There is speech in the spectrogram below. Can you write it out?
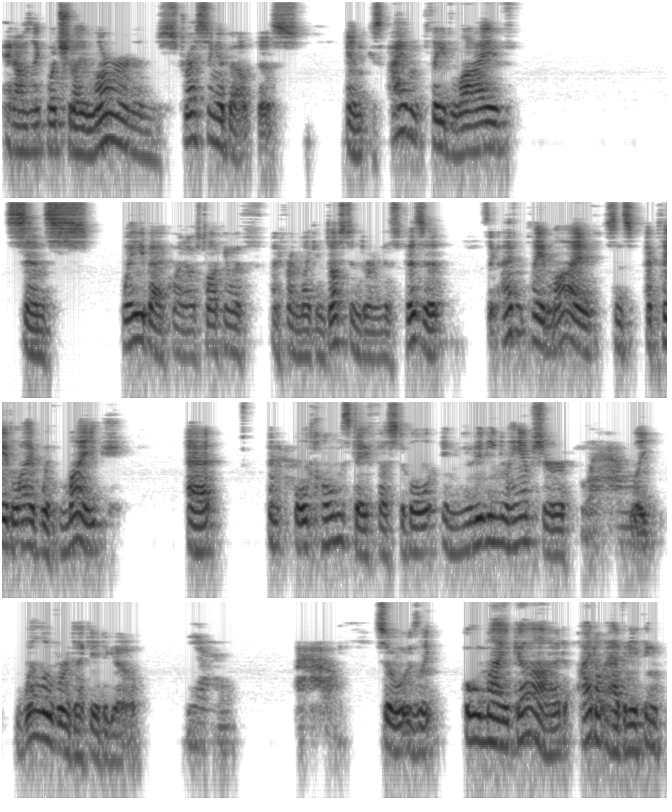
And I was like, what should I learn? And stressing about this. And because I haven't played live since way back when I was talking with my friend Mike and Dustin during this visit. It's like, I haven't played live since I played live with Mike at an Old Homes Day festival in Unity, New Hampshire, Wow. like well over a decade ago. yeah. Wow. So it was like, oh my god, I don't have anything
